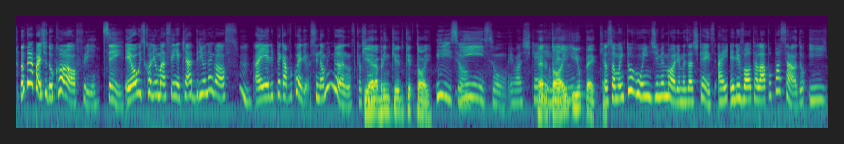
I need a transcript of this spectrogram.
não tem a parte do cofre? Cofre. Sim. Eu escolhi uma senha que abria o negócio. Hum. Aí ele pegava o coelho, se não me engano. Que, que era muito... brinquedo que é toy. Isso. Isso. Eu acho que é Era isso. o toy e o pack. Eu sou muito ruim de memória, mas acho que é esse. Aí ele volta lá pro passado e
